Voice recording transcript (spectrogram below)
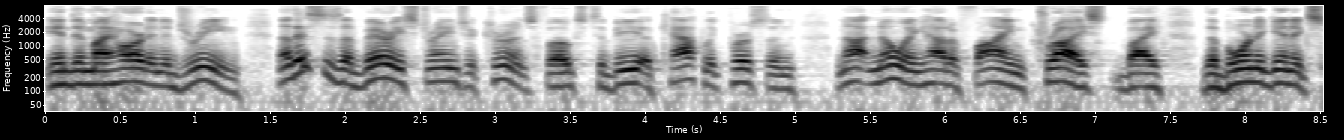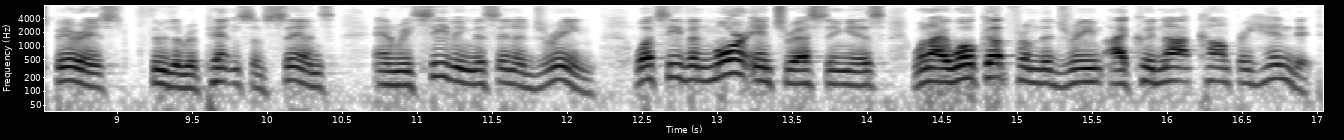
into my heart in a dream. Now, this is a very strange occurrence, folks, to be a Catholic person not knowing how to find Christ by the born again experience through the repentance of sins and receiving this in a dream. What's even more interesting is when I woke up from the dream, I could not comprehend it.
